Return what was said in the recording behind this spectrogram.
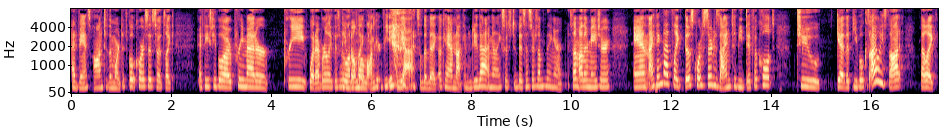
advance on to the more difficult courses. So it's like if these people are pre med or pre whatever, like this They will of no like, longer be. yeah. So they'll be like, okay, I'm not going to do that. I'm going to like switch to business or something or some other major. And I think that's like those courses are designed to be difficult to get the people because I always thought that like,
